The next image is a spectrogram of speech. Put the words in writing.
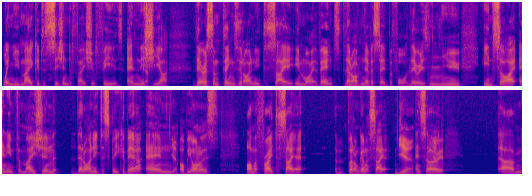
when you make a decision to face your fears. And this year, there are some things that I need to say in my events that I've never said before. There is new insight and information that I need to speak about. And Yep. I'll be honest, I'm afraid to say it, but I'm going to say it. Yeah. And so, um,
